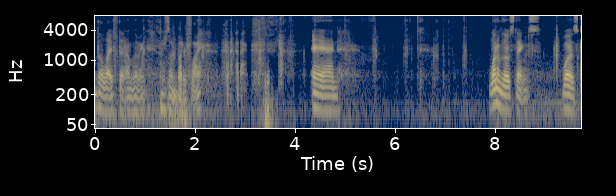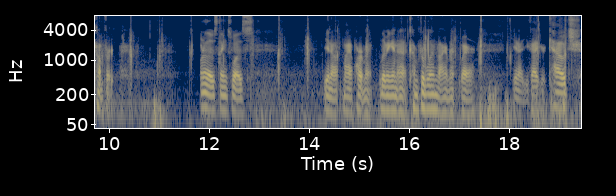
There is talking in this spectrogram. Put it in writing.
the life that I'm living, there's a butterfly. and one of those things was comfort. One of those things was, you know, my apartment, living in a comfortable environment where, you know, you got your couch,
